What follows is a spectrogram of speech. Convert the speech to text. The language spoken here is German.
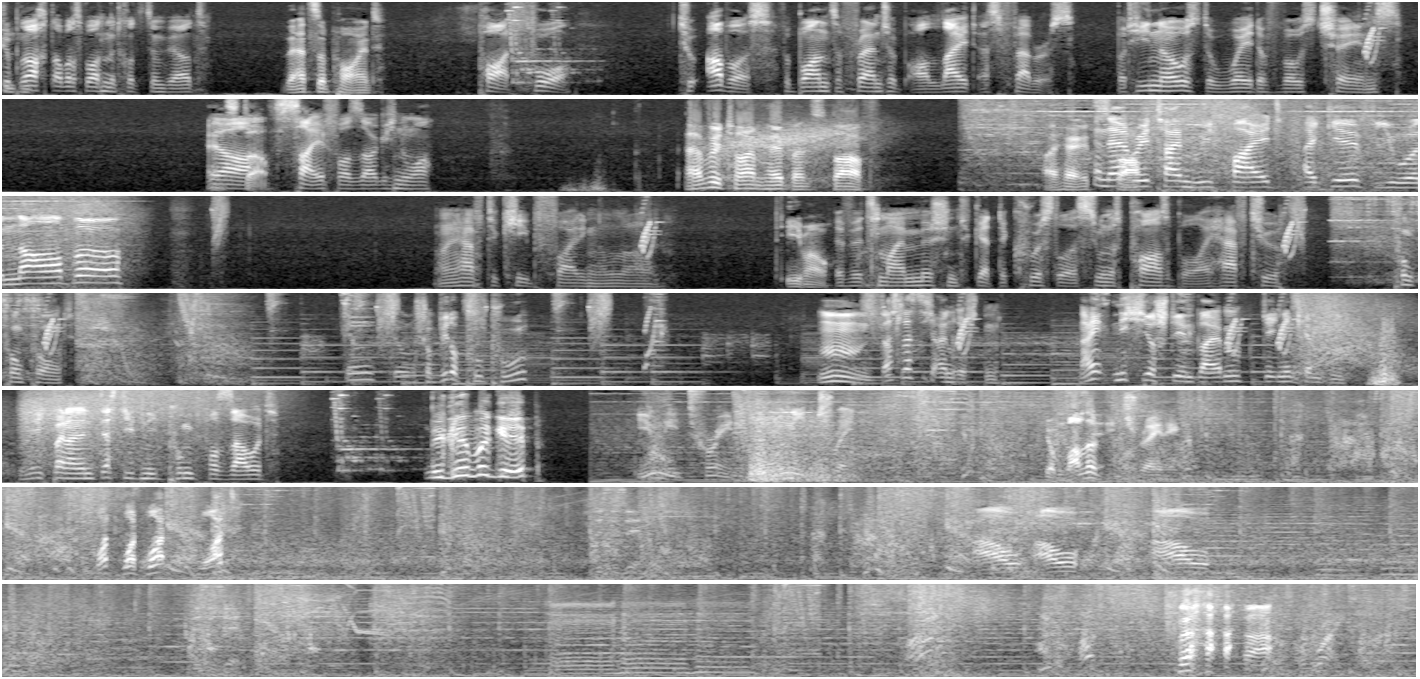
gebracht, aber das war es mir trotzdem wert. That's the point. Part 4 To others, the bonds of friendship are light as feathers, but he knows the weight of those chains. And ja, stuff. Cypher, sag ich nur. Every time help and stuff. I hate And stuff. every time we fight, I give you another. I have to keep fighting alone. Emo. If it's my mission to get the crystal as soon as possible, I have to. Punkt, Punkt, Punkt. Schon wieder Pupu. Hm, das lässt sich einrichten. Nein, nicht hier stehen bleiben, gegen ihn kämpfen. Ich hätte beinahe einen Destiny-Punkt versaut. Gib, gib. You need training. You need training. Your mother needs training. What, what, what, what? Au, au. This is it. Mm-hmm. All right.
